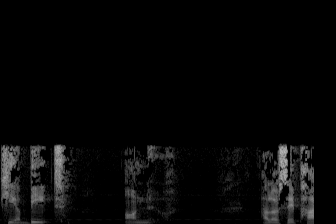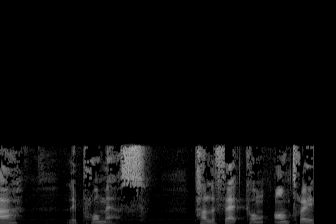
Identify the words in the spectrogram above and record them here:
qui habite en nous. Alors c'est par les promesses, par le fait qu'on entre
